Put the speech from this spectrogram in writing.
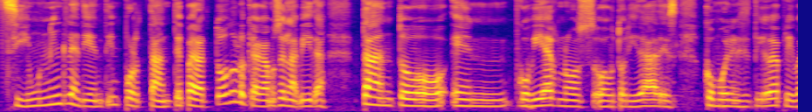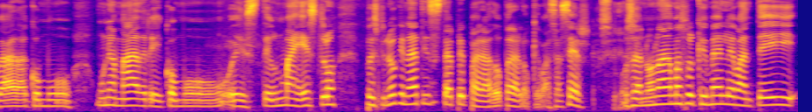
sí, un ingrediente importante para todo lo que hagamos en la vida, tanto en gobiernos o autoridades, como en la iniciativa privada, como una madre, como este un maestro, pues primero que nada tienes que estar preparado para lo que vas a hacer. o sea, no nada más porque me levanté y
